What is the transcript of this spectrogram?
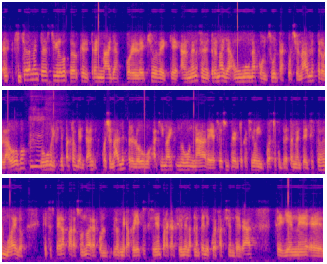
Eh, sinceramente esto yo lo veo peor que el tren Maya, por el hecho de que al menos en el tren Maya hubo una consulta cuestionable, pero la hubo, hubo un manifiesto de impacto ambiental cuestionable, pero lo hubo. Aquí no hay no hubo nada de eso, es un proyecto que ha sido impuesto completamente. Esto es el modelo que se espera para Sonora, con los megaproyectos que se vienen para acá, se viene la planta de licuefacción de gas, se viene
